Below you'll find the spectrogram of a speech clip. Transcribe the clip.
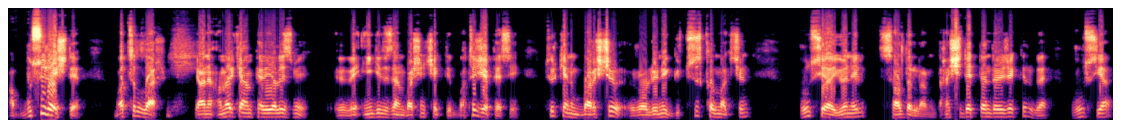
Ha, bu süreçte Batılılar yani Amerika emperyalizmi ve İngilizlerin başını çektiği Batı cephesi Türkiye'nin barışçı rolünü güçsüz kılmak için Rusya'ya yönelik saldırılarını daha şiddetlendirecektir ve Rusya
